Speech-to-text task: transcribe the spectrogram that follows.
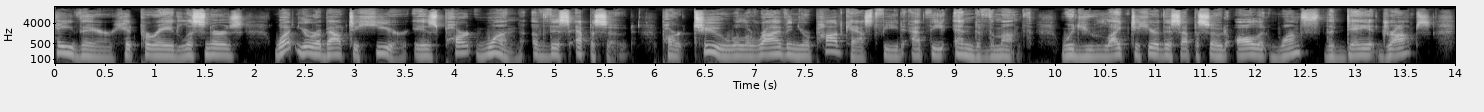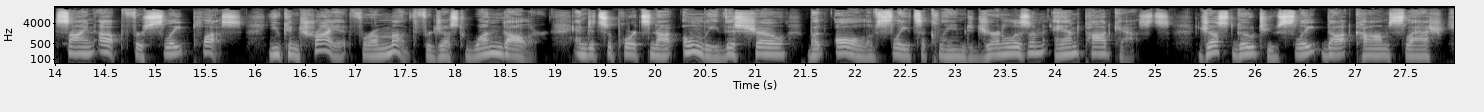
Hey there, Hit Parade listeners. What you're about to hear is part one of this episode. Part two will arrive in your podcast feed at the end of the month. Would you like to hear this episode all at once, the day it drops? Sign up for Slate Plus. You can try it for a month for just $1 and it supports not only this show, but all of Slate's acclaimed journalism and podcasts. Just go to slate.com slash.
